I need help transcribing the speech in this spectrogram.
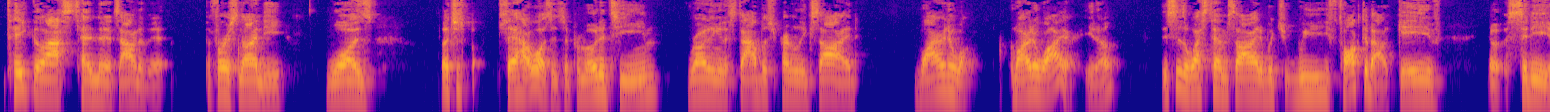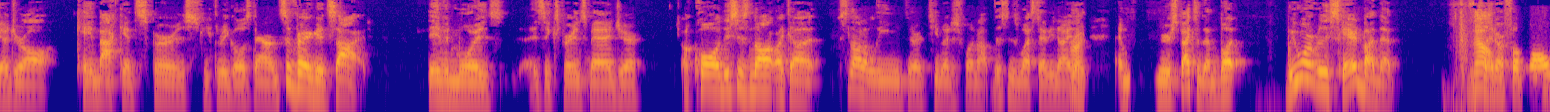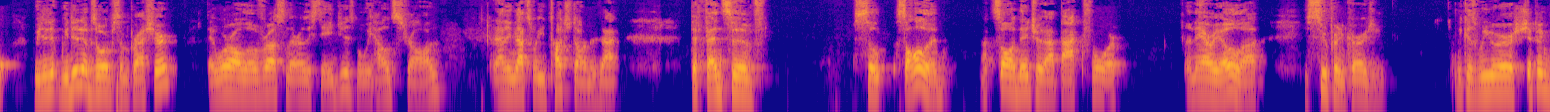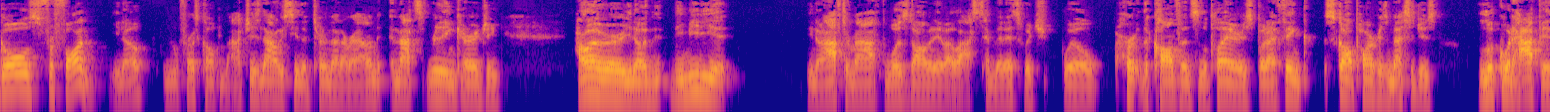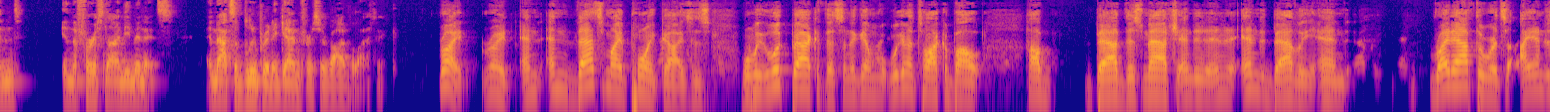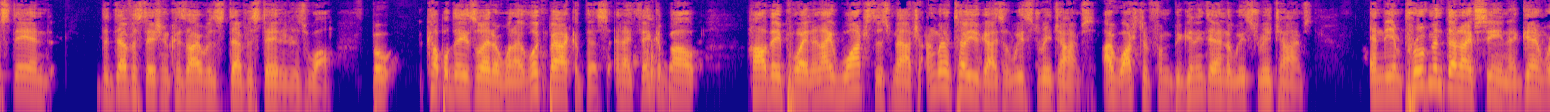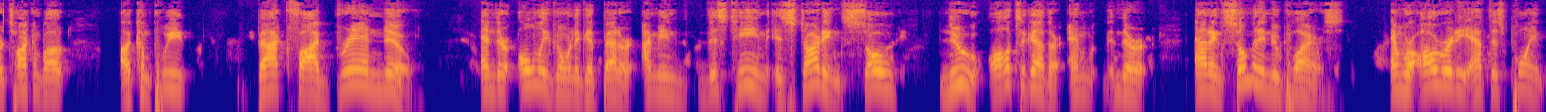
take the last 10 minutes out of it. The first 90 was let's just say how it was. It's a promoted team running an established Premier League side, wire to wire to wire, you know? This is a West Ham side which we've talked about, gave you know, City a draw, came back against Spurs from three goals down. It's a very good side. David Moyes is experienced manager. A quality this is not like a it's not a Leeds or a team that just went up. This is West Ham United. Right. And we respected them. But we weren't really scared by them. We no. played our football. We did we did absorb some pressure. They were all over us in the early stages, but we held strong. And I think that's what you touched on is that defensive so solid, that solid nature of that back four and Areola is super encouraging because we were shipping goals for fun, you know, in the first couple matches. Now we see them turn that around, and that's really encouraging. However, you know, the, the immediate you know, aftermath was dominated by the last 10 minutes, which will hurt the confidence of the players. But I think Scott Parker's message is look what happened in the first 90 minutes. And that's a blueprint again for survival, I think. Right, right. And and that's my point, guys, is when we look back at this, and again, we're going to talk about how bad this match ended, and it ended badly. And right afterwards, I understand the devastation because I was devastated as well. But a couple days later, when I look back at this and I think about how they played, and I watched this match, I'm going to tell you guys at least three times. I watched it from beginning to end at least three times. And the improvement that I've seen, again, we're talking about a complete back five, brand new, and they're only going to get better. I mean, this team is starting so new altogether, and they're adding so many new players. And we're already at this point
